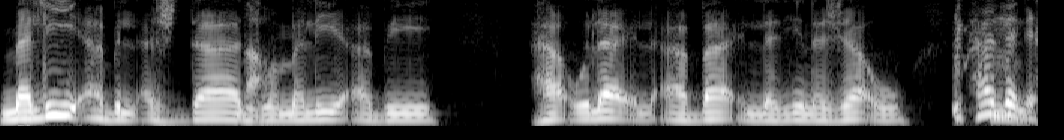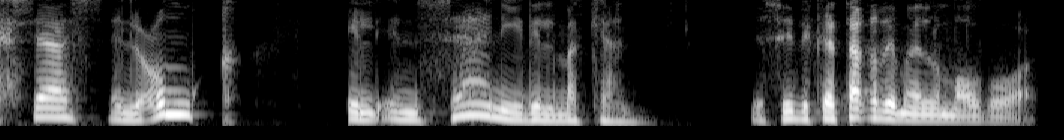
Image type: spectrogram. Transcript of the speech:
مليئة بالأجداد نعم. ومليئة بهؤلاء الآباء الذين جاءوا. هذا الإحساس العمق الإنساني للمكان. يا سيدي كتقدمة للموضوع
